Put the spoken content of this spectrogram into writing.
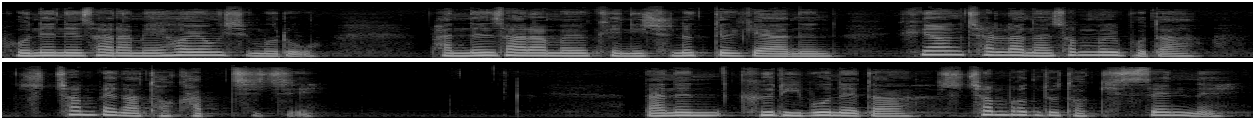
보내는 사람의 허영심으로 받는 사람을 괜히 주눅들게 하는 휘황찬란한 선물보다 수천 배나 더 값지지. 나는 그 리본에다 수천 번도 더 키스했네.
